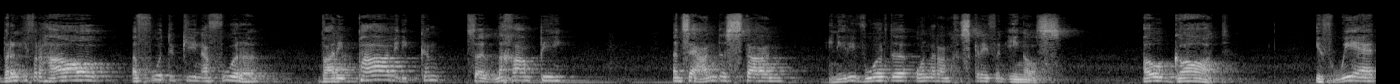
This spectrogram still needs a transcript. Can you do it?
bring die verhaal 'n fotootjie na vore waar die pa met die kind se liggaampie in sy hande staan en hierdie woorde onderaan geskryf in Engels. Oh God, if we had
